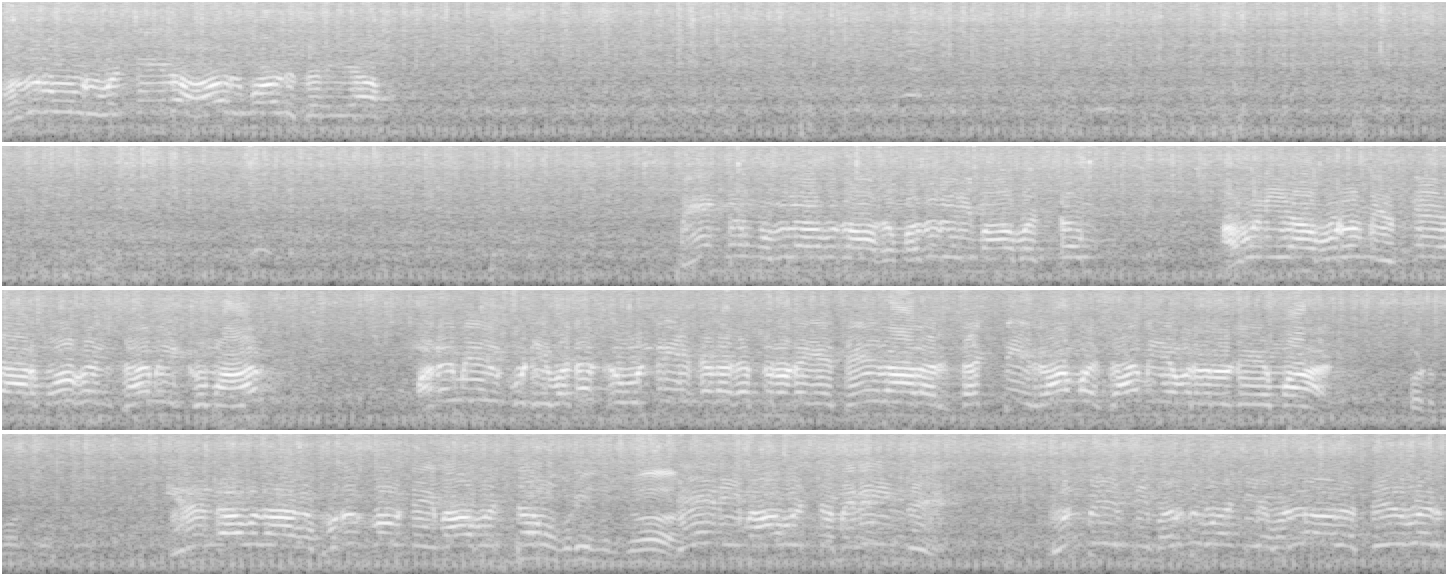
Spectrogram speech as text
பதினோரு வண்டியில ஆறு மாடு தனியா. மீண்டும் முதலாவதாக மதுரை மாவட்டம் அவனியாபுரம் எஸ்கேஆர் மோகன் சாமிக்குமார் மணமேல்குடி வடக்கு ஒன்றிய கழகத்தினுடைய செயலாளர் சக்தி ராமசாமி அவர்களுடைய மான் இரண்டாவதாக புதுக்கோட்டை மாவட்டம் தேனி மாவட்டம் இணைந்து குன்பேசி மருதுவாண்டிய வல்லாத தேவர்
